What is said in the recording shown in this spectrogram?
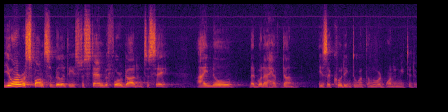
Your responsibility is to stand before God and to say, I know that what I have done is according to what the Lord wanted me to do.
